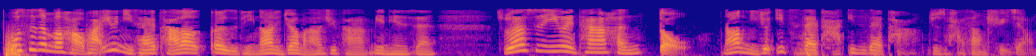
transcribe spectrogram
不是那么好爬？因为你才爬到二子坪，然后你就要马上去爬面天山，主要是因为它很陡，然后你就一直在爬，一直在爬，就是爬上去这样。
